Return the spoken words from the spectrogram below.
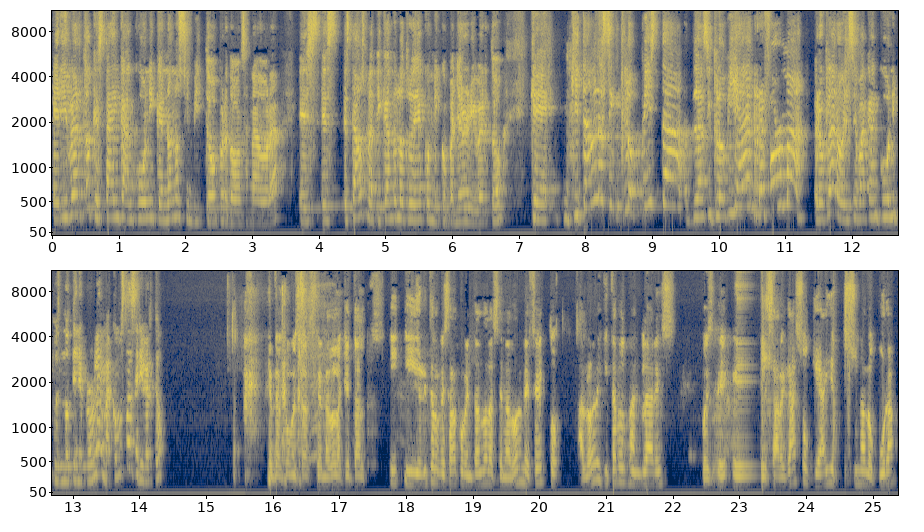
Heriberto, que está en Cancún y que no nos invitó, perdón, senadora, es, es, estábamos platicando el otro día con mi compañero Heriberto, que quitaron la ciclopista, la ciclovía en reforma. Pero claro, él se va a Cancún y pues no tiene problema. ¿Cómo estás, Heriberto? ¿Qué tal? ¿Cómo estás, senadora? ¿Qué tal? Y, y ahorita lo que estaba comentando la senadora, en efecto, a la hora de quitar los manglares, pues eh, eh, el sargazo que hay es una locura,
